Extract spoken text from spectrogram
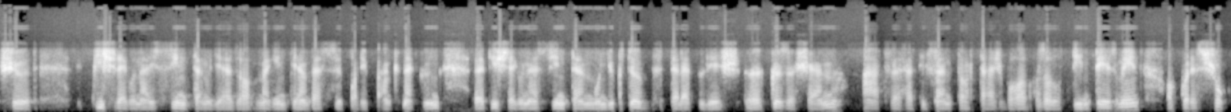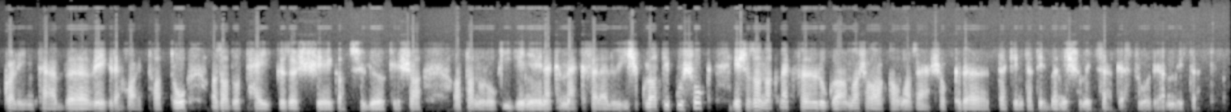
sőt, kisregionális szinten, ugye ez a megint ilyen veszőparipánk nekünk, kisregionális szinten mondjuk több település közösen átveheti fenntartásba az adott intézményt, akkor ez sokkal inkább végrehajtható. Az adott helyi közösség, a szülők és a, a tanulók igényeinek megfelelő iskolatípusok, és az annak megfelelő rugalmas alkalmazások tekintetében is, amit szerkesztő úr említett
